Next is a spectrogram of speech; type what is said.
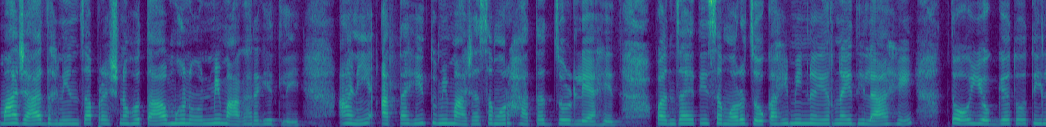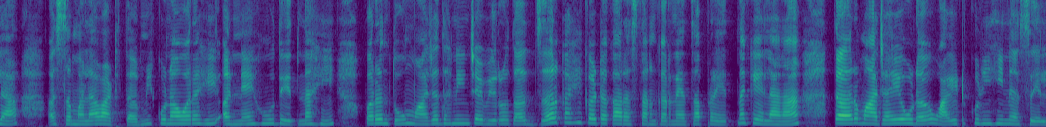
माझ्या धनींचा प्रश्न होता म्हणून मी माघार घेतली. आणि आताही तुम्ही माझ्यासमोर हातच जोडले आहेत. पंचायतीसमोर जो काही मी निर्णय दिला आहे तो योग्य तो दिला असं मला वाटतं. मी कुणावरही अन्याय होऊ देत नाही. परंतु माझ्या धनींच्या विरोधात जर काही कटकारस्थान करण्याचा प्रयत्न केला ना तर माझ्या एवढं वाईट कुणीही नसेल.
